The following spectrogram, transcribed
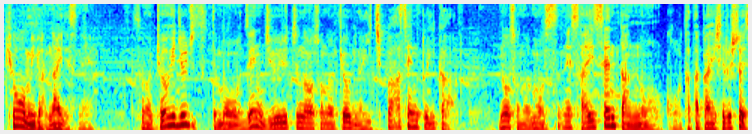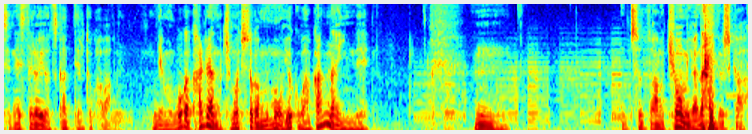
興味がないですね。その競技柔術ってもう全柔術のその競技の1%以下のそのもうね最先端のこう戦いしてる人ですよね。ステロイドを使ってるとかは。でも僕は彼らの気持ちとかももうよく分かんないんでうん。ちょっとあんま興味がないとしか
